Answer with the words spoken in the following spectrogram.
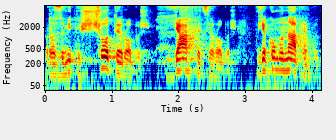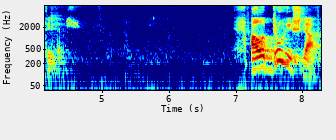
розуміти, що ти робиш, як ти це робиш, в якому напрямку ти йдеш. А от другий шлях,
